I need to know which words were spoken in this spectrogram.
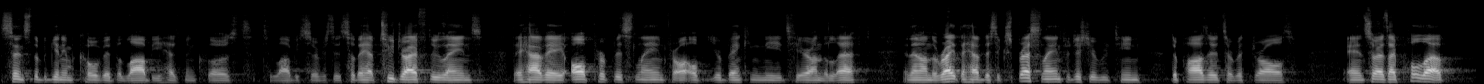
since the beginning of COVID, the lobby has been closed to lobby services. So they have two drive-through lanes. They have a all-purpose lane for all your banking needs here on the left, and then on the right, they have this express lane for just your routine deposits or withdrawals. And so as I pull up,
